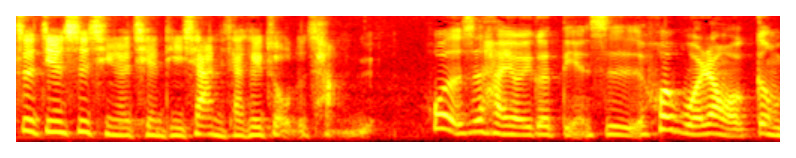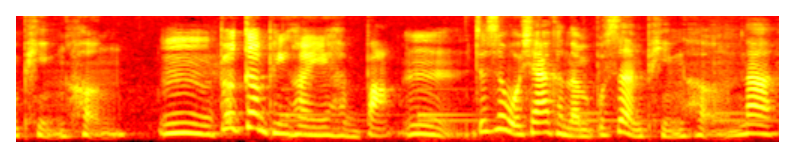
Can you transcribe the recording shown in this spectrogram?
这件事情的前提下，你才可以走得长远。或者是还有一个点是，会不会让我更平衡？嗯，不更平衡也很棒。嗯，就是我现在可能不是很平衡，那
